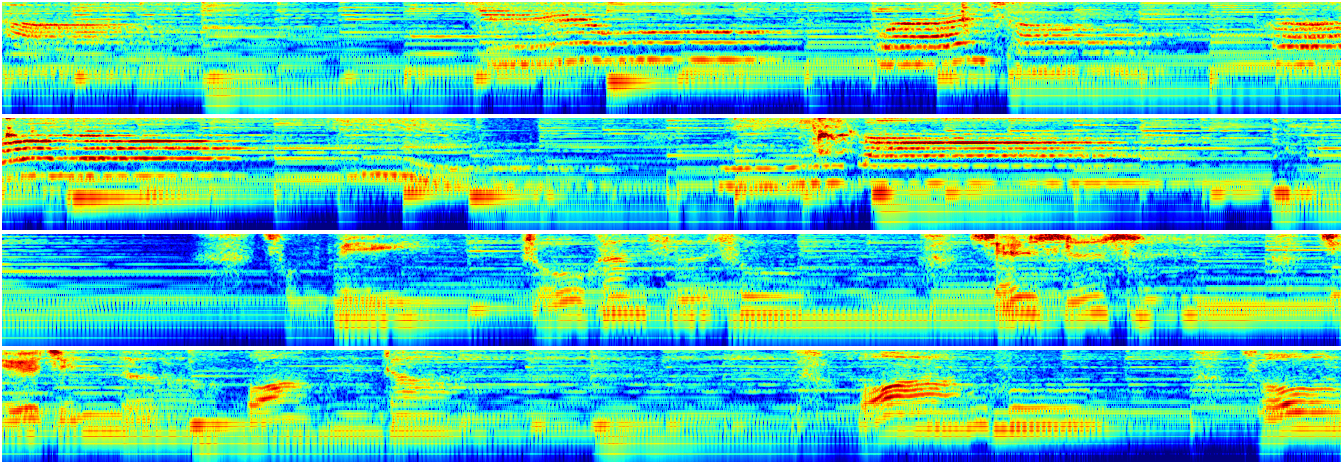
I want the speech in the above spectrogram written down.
好。植物、昆虫、河流、起舞、泥巴。从彼处看此处，现实是接近的。慌张，恍惚匆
